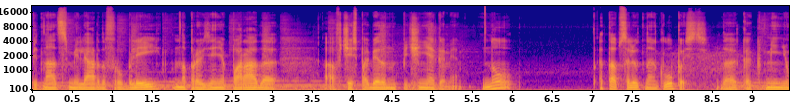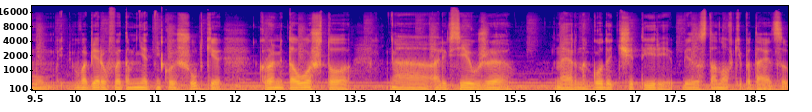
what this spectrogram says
15 миллиардов рублей на проведение парада а, в честь победы над печенегами. Ну, это абсолютная глупость, да, как минимум. Во-первых, в этом нет никакой шутки, кроме того, что э, Алексей уже, наверное, года 4 без остановки пытается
